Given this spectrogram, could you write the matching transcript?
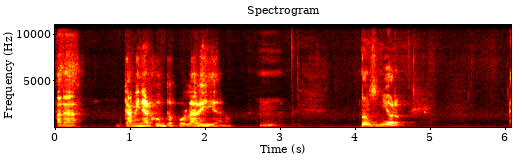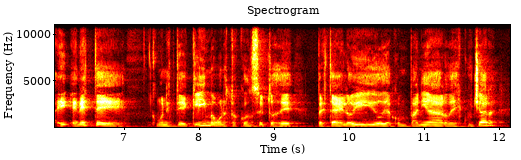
para caminar juntos por la vida. ¿no? Monseñor, en este, como en este clima, con estos conceptos de prestar el oído, de acompañar, de escuchar,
